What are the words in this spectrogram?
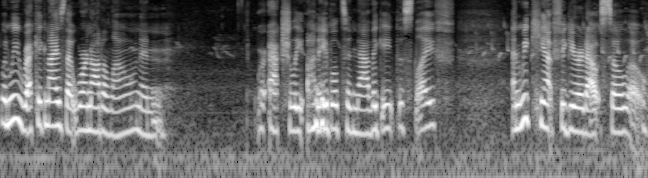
When we recognize that we're not alone and we're actually unable to navigate this life, and we can't figure it out solo,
